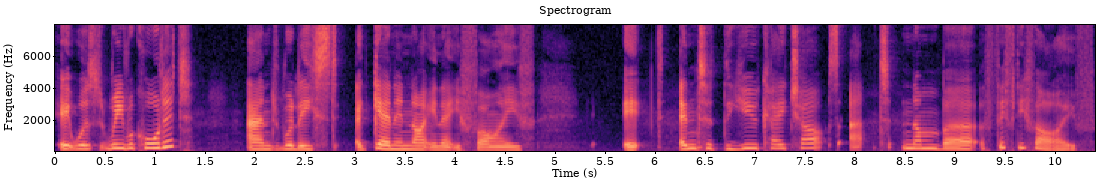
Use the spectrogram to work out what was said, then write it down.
It was re recorded and released again in 1985. It entered the UK charts at number 55.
